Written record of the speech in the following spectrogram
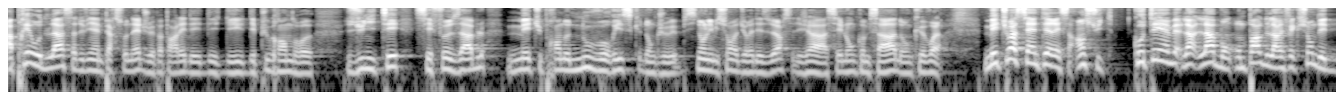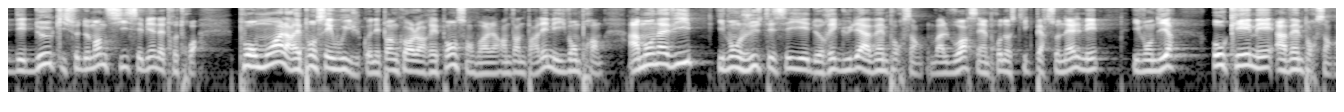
après au-delà ça devient impersonnel. Je ne vais pas parler des, plus grandes euh, unités, c'est faisable, mais tu prends de nouveaux risques. Donc je, sinon l'émission va durer des heures, c'est déjà assez long comme ça. Donc euh, voilà. Mais tu vois c'est intéressant. Ensuite côté là, là on parle de la réflexion des, deux qui se demandent si c'est bien d'être trois. Pour moi, la réponse est oui. Je ne connais pas encore leur réponse, on va leur entendre parler, mais ils vont prendre. À mon avis, ils vont juste essayer de réguler à 20%. On va le voir, c'est un pronostic personnel, mais ils vont dire OK, mais à 20%.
